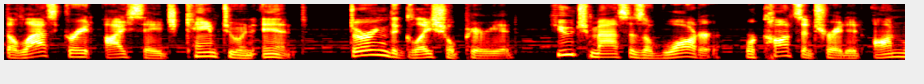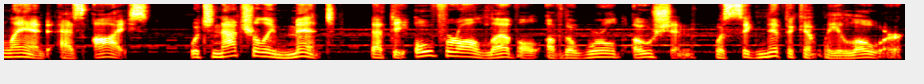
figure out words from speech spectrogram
the last great ice age came to an end. During the glacial period, huge masses of water were concentrated on land as ice, which naturally meant that the overall level of the world ocean was significantly lower.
